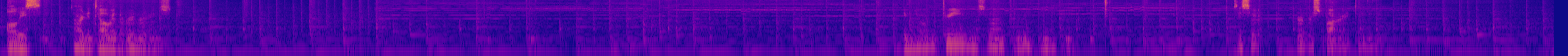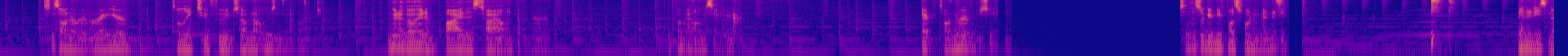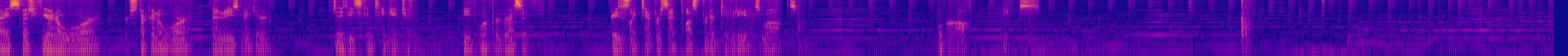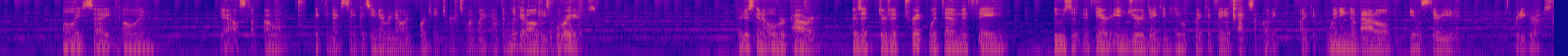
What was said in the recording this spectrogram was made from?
All these... hard to tell where the river is. You know dreams like Is this a river spot right there? This is on a river right here. It's only two food, so I'm not losing that much. I'm gonna go ahead and buy this tile and put my LEs right here. There, it's on the river. So this will give me plus one amenity. Amenity's nice, especially if you're in a war or stuck in a war. Amenities make your cities continue to be more progressive. Raises like 10% plus productivity as well, so overall peaks. Holy site going. Yeah, I'll stop. I won't pick the next thing because you never know in 14 turns what might happen. Look at all these warriors. They're just gonna overpower. There's a there's a trick with them if they lose if they're injured they can heal quick if they attack somebody. Like winning a battle heals their unit. It's pretty gross.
